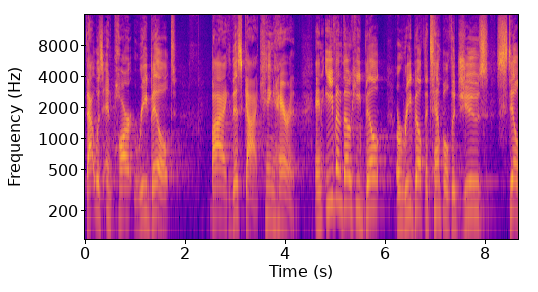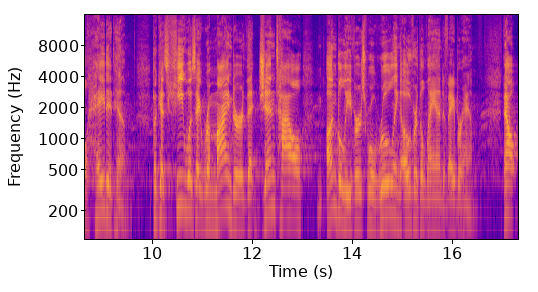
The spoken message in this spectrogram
that was in part rebuilt by this guy, King Herod. And even though he built or rebuilt the temple, the Jews still hated him because he was a reminder that Gentile unbelievers were ruling over the land of Abraham. Now,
